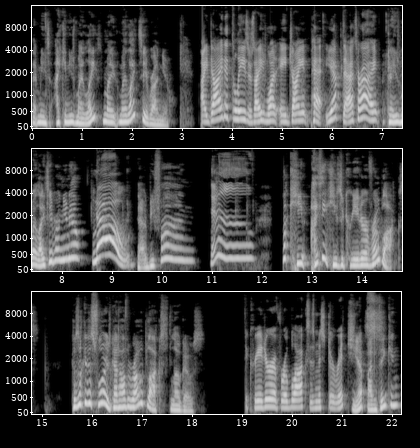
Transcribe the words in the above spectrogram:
That means I can use my light my, my lightsaber on you. I died at the lasers. I want a giant pet. Yep, that's right. Can I use my lightsaber on you now? No. That would be fun. No. Look, he I think he's the creator of Roblox. Because look at his floor. He's got all the Roblox logos. The creator of Roblox is Mr. Rich. Yep, I'm thinking.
